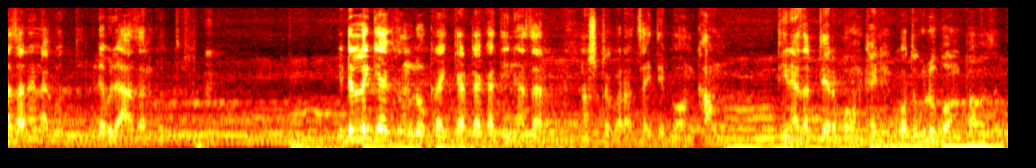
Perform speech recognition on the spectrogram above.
আজানে না কদ্দুর? এটা বলে আজান কদ্দুর। এটার লেগে একজন লোক রাখিয়া টাকা তিন হাজার নষ্ট করার চাইতে বন খাউন তিন হাজার টের বন খাইলে কতগুলো বন পাওয়া যাবে?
